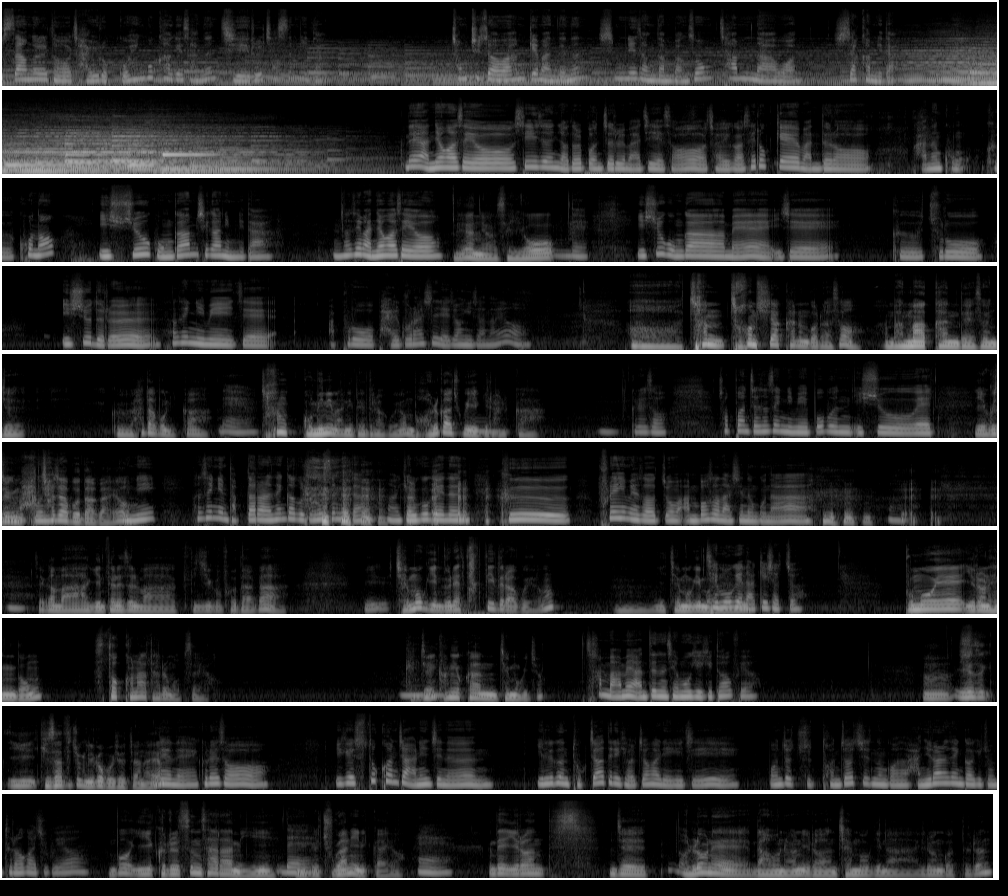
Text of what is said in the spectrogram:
일상을 더 자유롭고 행복하게 사는 지혜를 찾습니다. 청취자와 함께 만드는 심리 상담 방송 참나원 시작합니다. 네, 안녕하세요. 시즌 여덟 번째를 맞이해서 저희가 새롭게 만들어 가는 공, 그 코너 이슈 공감 시간입니다. 음, 선생님 안녕하세요. 네, 안녕하세요. 네. 이슈 공감에 이제 그 주로 이슈들을 선생님이 이제 앞으로 발굴하실 예정이잖아요. 어, 참 처음 시작하는 거라서 막막한 데서 이제 그 하다 보니까 네. 참 고민이 많이 되더라고요. 뭘 가지고 얘기를 할까. 음, 그래서 첫 번째 선생님이 뽑은 이슈의 예, 여기저기 그 막 본- 찾아보다가요. 분이 선생님 답다라는 생각을 좀 했습니다. 아, 결국에는 그 프레임에서 좀 안 벗어나시는구나. 제가 막 인터넷을 막 뒤지고 보다가 이 제목이 눈에 탁 띄더라고요. 음, 이 제목이 뭐냐면 제목에 낚이셨죠. 부모의 이런 행동 스토커나 다름없어요. 굉장히 음. 강력한 제목이죠. 참 마음에 안 드는 제목이기도 하고요. 어, 그래서 이 기사도 좀 읽어보셨잖아요. 네네. 그래서 이게 스토커인지 아닌지는 읽은 독자들이 결정할 얘기지 먼저 주, 던져지는 건 아니라는 생각이 좀 들어가지고요. 뭐 이 글을 쓴 사람이 네. 그 주관이니까요. 네. 근데 이런 이제 언론에 나오는 이런 제목이나 이런 것들은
